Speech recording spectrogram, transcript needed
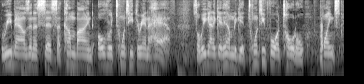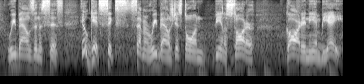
rebounds, and assists, a combined over 23 and a half. So we got to get him to get 24 total points, rebounds, and assists. He'll get six, seven rebounds just on being a starter guard in the NBA.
